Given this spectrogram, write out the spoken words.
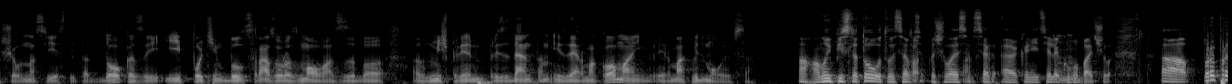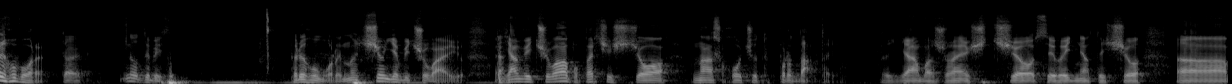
Що у нас є типа докази, і потім була сразу розмова з, між президентом і Єрмаком, а Єрмак відмовився. Ага, ну і після того от Так, почалася вся е, канітель, яку ми бачили. А, про переговори. Так. Ну, дивись. Переговори. Ну, що я відчуваю? Я відчуваю, по-перше, що нас хочуть продати. Я вважаю, що сьогодні те, що е, е,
